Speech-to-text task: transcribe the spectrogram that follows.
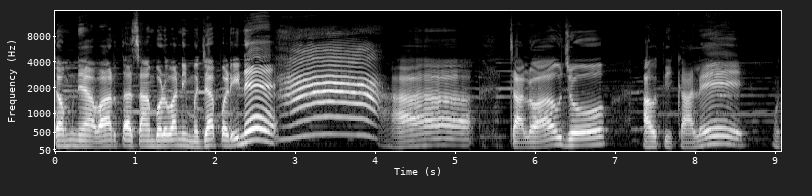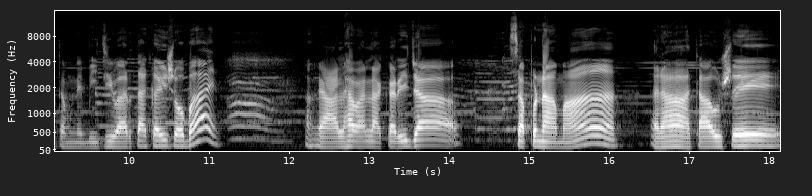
તમને આ વાર્તા સાંભળવાની મજા પડી ને? હા. ચાલો આવજો. આવતીકાલે હું તમને બીજી વાર્તા કહીશો ભાઈ. હવે આલા વાલા કરી જાઓ. સપનામાં રાત આવશે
